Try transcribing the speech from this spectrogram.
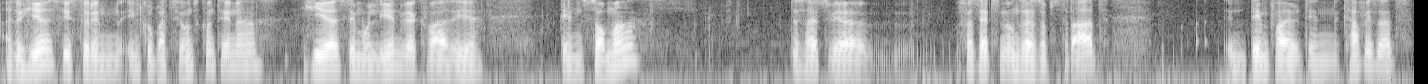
Also hier siehst du den Inkubationscontainer. Hier simulieren wir quasi den Sommer. Das heißt, wir versetzen unser Substrat, in dem Fall den Kaffeesatz,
